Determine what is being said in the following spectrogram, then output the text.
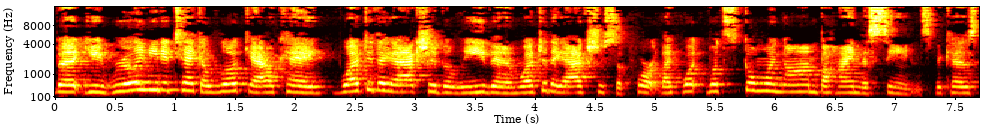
But you really need to take a look at okay, what do they actually believe in and what do they actually support? Like what what's going on behind the scenes because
